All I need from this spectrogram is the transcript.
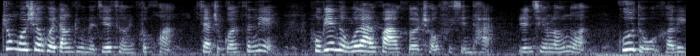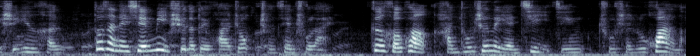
中国社会当中的阶层分化、价值观分裂、普遍的无赖化和仇富心态、人情冷暖、孤独和历史印痕，都在那些密实的对话中呈现出来。更何况韩童生的演技已经出神入化了。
